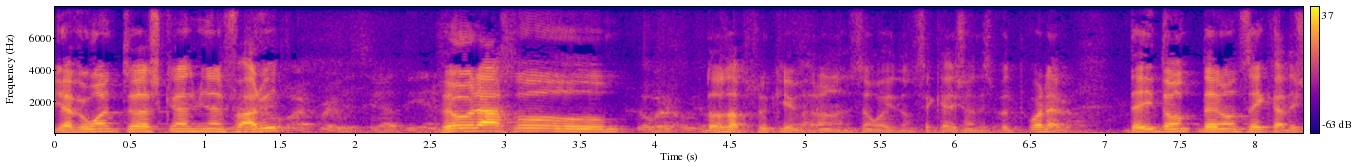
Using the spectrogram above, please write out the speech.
You ever went to Ashkenaz Minyan for Arvit? Ve'urachum. Those are psukim. I don't understand why you don't say Kaddish on this, but whatever. They don't. They don't say Kaddish.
